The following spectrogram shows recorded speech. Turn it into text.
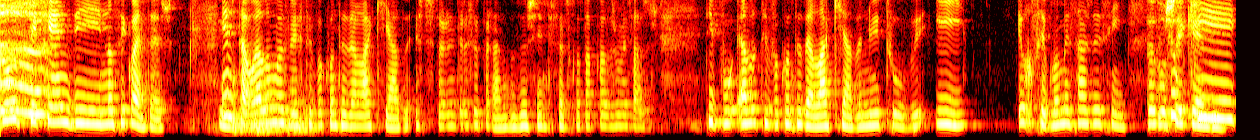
Dulce Candy não sei quantas. Então, ela uma vez teve a conta dela hackeada. Esta história não interessa para nada, mas eu achei interessante contar por causa das mensagens. Tipo, ela teve a conta dela hackeada no YouTube e eu recebo uma mensagem assim: Da "Não sei Dulce o quê,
